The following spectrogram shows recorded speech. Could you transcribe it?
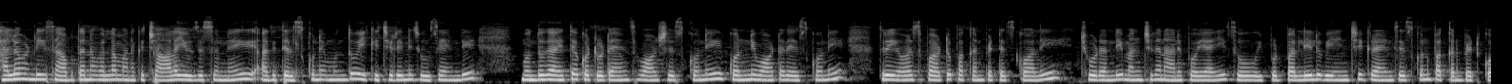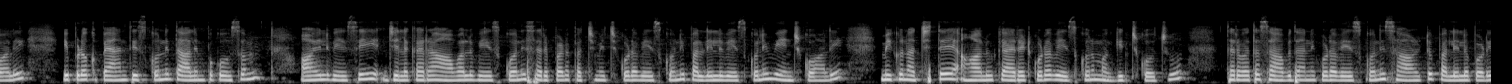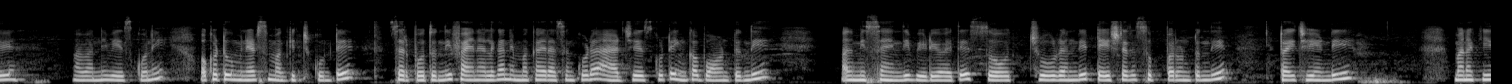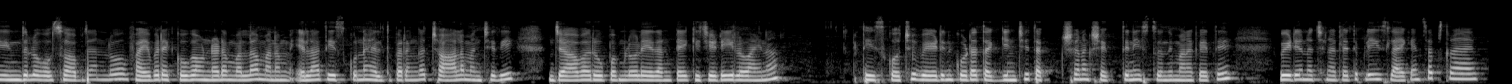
Hello అండి సాబుదానా వల్ల మనకు చాలా యూజెస్ ఉన్నాయి. అది తెలుసుకునే ముందు ఈ కిచిడిని చూసేయండి. ముందుగా అయితే ఒక టూ టైమ్స్ వాష్ చేసుకొని కొన్ని వాటర్ వేసుకొని త్రీ అవర్స్ పాటు పక్కన పెట్టేసుకోవాలి. చూడండి మంచిగా నానిపోయాయి. సో ఇప్పుడు పల్లీలు వేయించి గ్రైండ్ చేసుకొని పక్కన పెట్టుకోవాలి. ఇప్పుడు ఒక ప్యాన్ తీసుకొని తాలింపు కోసం ఆయిల్ వేసి జీలకర్ర ఆవాలు వేసుకొని సరిపడ పచ్చిమిర్చి కూడా వేసుకొని పల్లీలు వేసుకొని వేయించుకోవాలి. మీకు నచ్చితే ఆలు క్యారెట్ కూడా వేసుకొని మగ్గించుకోవచ్చు. తర్వాత సాబుదాన్ని కూడా వేసుకొని సాల్ట్ పల్లీల పొడి అవన్నీ వేసుకొని ఒక టూ మినిట్స్ మగ్గించుకుంటే సరిపోతుంది. ఫైనల్గా నిమ్మకాయ రసం కూడా యాడ్ చేసుకుంటే ఇంకా బాగుంటుంది. అది మిస్ అయింది వీడియో అయితే. సో చూడండి టేస్ట్ అయితే సూపర్ ఉంటుంది. ట్రై చేయండి. మనకి ఇందులో సాబ్దాన్లో ఫైబర్ ఎక్కువగా ఉండడం వల్ల మనం ఎలా తీసుకున్న హెల్త్ పరంగా చాలా మంచిది. జావా రూపంలో లేదంటే కిచిడీలో అయినా తీసుకోవచ్చు. వేడిని కూడా తగ్గించి తక్షణ శక్తిని ఇస్తుంది మనకైతే. వీడియో నచ్చినట్లయితే ప్లీజ్ లైక్ అండ్ సబ్స్క్రైబ్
